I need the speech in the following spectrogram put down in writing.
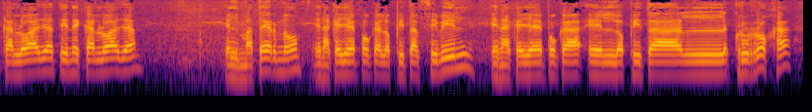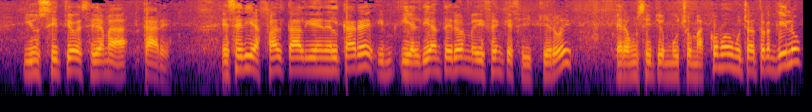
Carlos Haya, tiene Carlos Haya, el materno, en aquella época el Hospital Civil, en aquella época el Hospital Cruz Roja y un sitio que se llama CARE. Ese día falta alguien en el CARE y, el día anterior me dicen que si quiero ir. era un sitio mucho más cómodo, mucho más tranquilo,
